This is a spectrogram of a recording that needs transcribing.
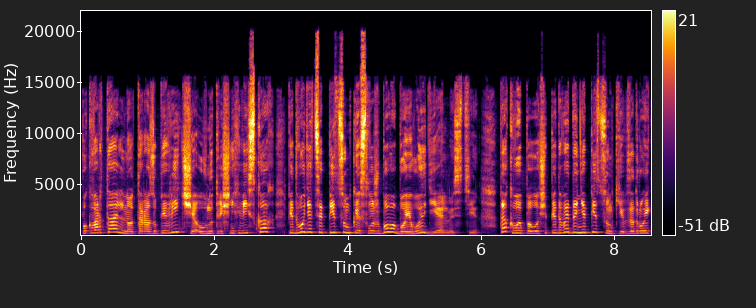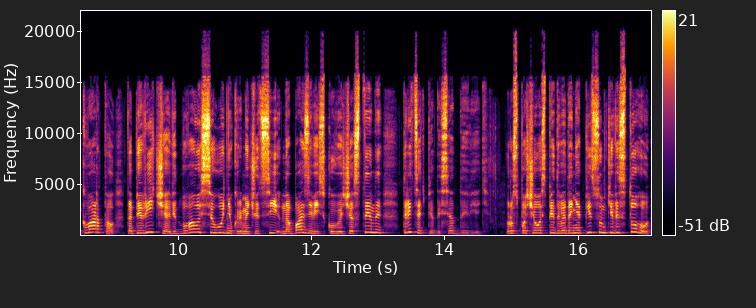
Поквартально та раз у півріччя у внутрішніх військах підводяться підсумки службово-бойової діяльності. Так випало, що підведення підсумків за другий квартал та півріччя відбувалось сьогодні у Кременчуці на базі військової частини 3059. Розпочалось підведення підсумків із того,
